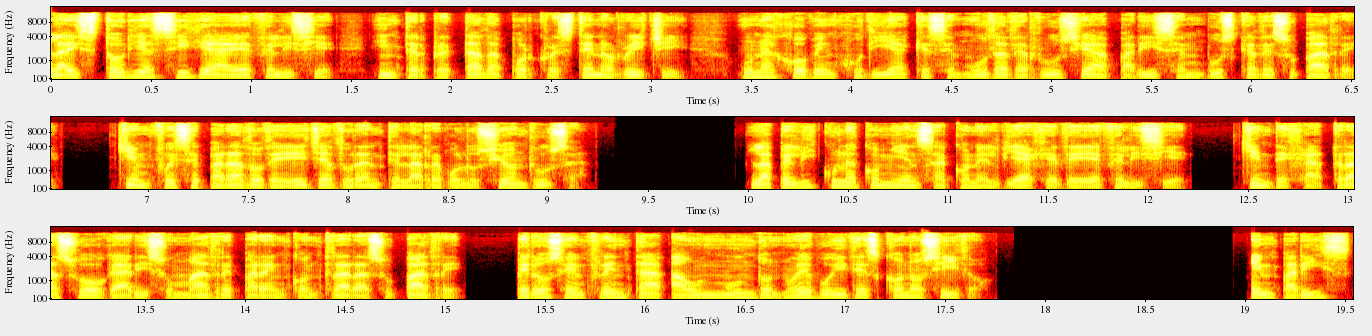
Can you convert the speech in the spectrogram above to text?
La historia sigue a Felicie, interpretada por Christina Ricci, una joven judía que se muda de Rusia a París en busca de su padre, quien fue separado de ella durante la Revolución rusa. La película comienza con el viaje de Felicie, quien deja atrás su hogar y su madre para encontrar a su padre, pero se enfrenta a un mundo nuevo y desconocido. En París,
